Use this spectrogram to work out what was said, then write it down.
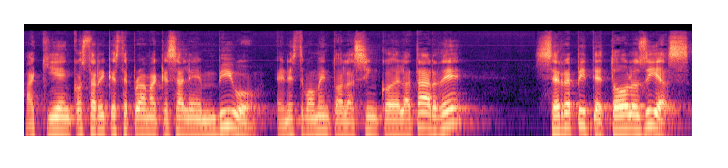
Aquí en Costa Rica este programa que sale en vivo en este momento a las 5 de la tarde se repite todos los días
